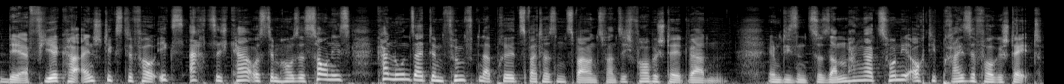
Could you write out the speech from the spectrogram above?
Der 4K Einstiegs-TV X80K aus dem Hause Sonys kann nun seit dem 5. April 2022 vorbestellt werden. In diesem Zusammenhang hat Sony auch die Preise vorgestellt.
